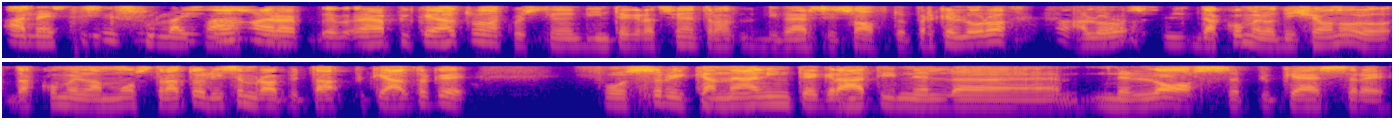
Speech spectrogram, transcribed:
a Netflix sì, sull'iPad. No, era, era più che altro una questione di integrazione tra diversi software, perché loro, Ah, loro, da come lo dicevano loro, da come l'hanno mostrato lì, sembrava più, ta- più che altro che fossero i canali integrati nel, nell'OS più che essere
